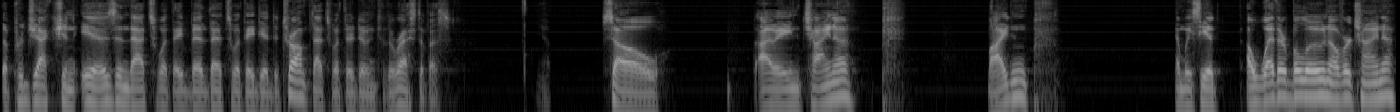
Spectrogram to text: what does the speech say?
the projection is, and that's what they did. That's what they did to Trump. That's what they're doing to the rest of us. Yep. So, I mean, China, Biden, and we see a, a weather balloon over China.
